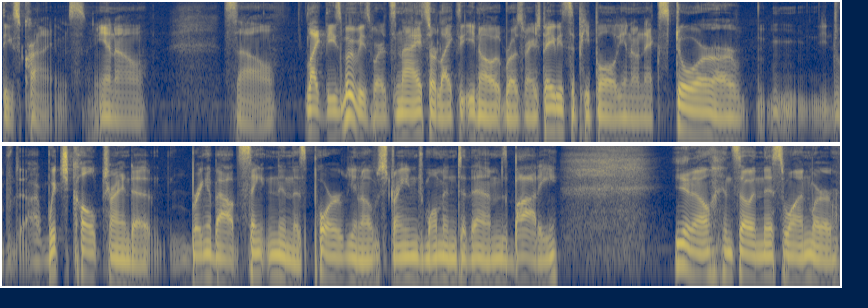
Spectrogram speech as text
these crimes. You know, so like these movies where it's nice, or like you know Rosemary's Baby, it's the people you know next door, or mm, a witch cult trying to bring about Satan in this poor you know strange woman to them's body. You know, and so in this one where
